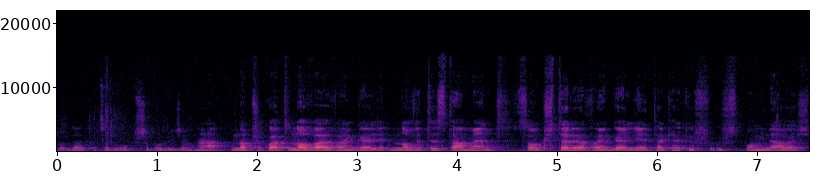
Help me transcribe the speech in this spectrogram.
prawda? To, co było przepowiedziane. Na, na przykład Nowa Ewangelia, Nowy Testament, są cztery Ewangelie, tak jak już, już wspominałeś.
